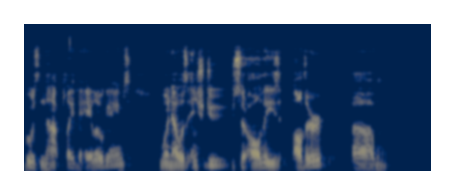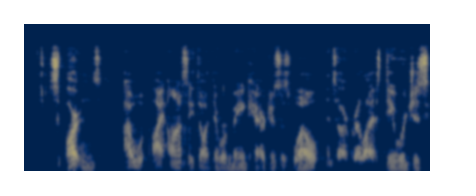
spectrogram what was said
who has not played the Halo games. When I was introduced to all these other um, Spartans, I, w- I honestly thought they were main characters as well until I realized they were just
